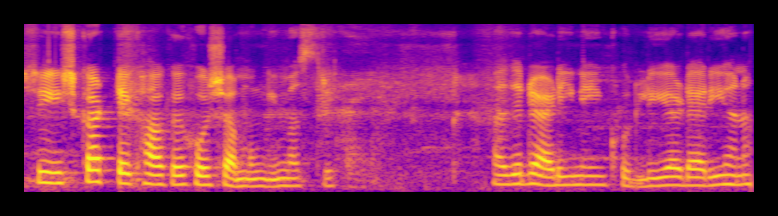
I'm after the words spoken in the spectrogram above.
ਸ਼ੀਸ਼ ਘੱਟੇ ਖਾ ਕੇ ਖੁਸ਼ ਆ ਮੂੰਗੀ ਮਸਰੀ। ਅਜੇ ਡੈਡੀ ਨੇ ਹੀ ਖੁੱਲੀ ਆ ਡੈਰੀ ਹਨਾ?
